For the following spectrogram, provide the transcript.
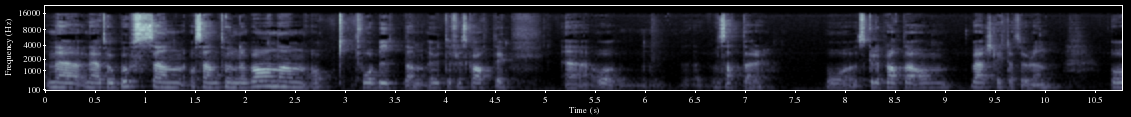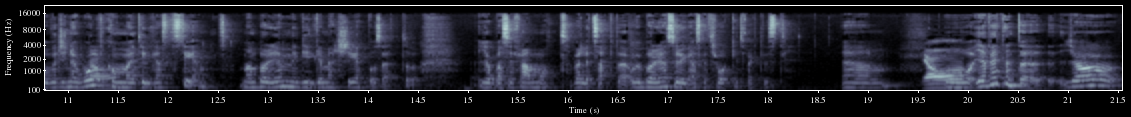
när, när jag tog bussen och sen tunnelbanan och två byten ut till Frescati. Eh, och, och satt där och skulle prata om världslitteraturen. Och Virginia Woolf ja. kommer man ju till ganska sent. Man börjar med Gilgamesh-eposet och jobbar sig framåt väldigt sakta. Och i början så är det ganska tråkigt faktiskt. Um, ja. Och jag vet inte, jag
